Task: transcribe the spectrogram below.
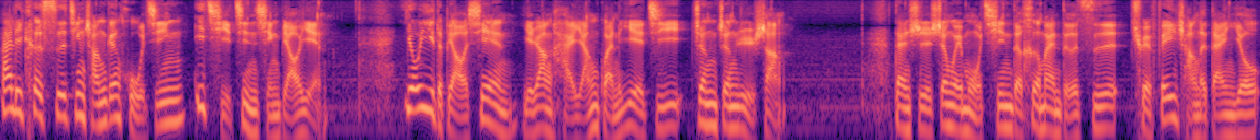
艾利克斯经常跟虎鲸一起进行表演，优异的表现也让海洋馆的业绩蒸蒸日上。但是，身为母亲的赫曼德兹却非常的担忧。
